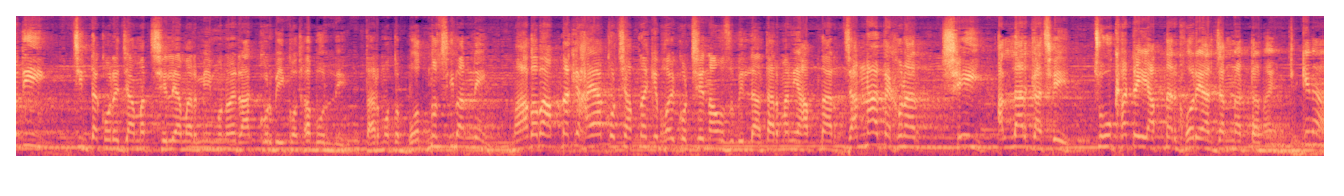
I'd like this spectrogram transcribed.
যদি চিন্তা করে যে আমার ছেলে, আমার মেয়ে মনে হয় রাগ করবে এই কথা বললে, তার মতো বদনসিব আর নেই। মা বাবা আপনাকে হায়া করছে, আপনাকে ভয় করছে, নাউজুবিল্লাহ, তার মানে আপনার জান্নাত এখন আর সেই আল্লাহর কাছে চৌখাটে আপনার ঘরে আর জান্নাতটা নাই। ঠিক না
